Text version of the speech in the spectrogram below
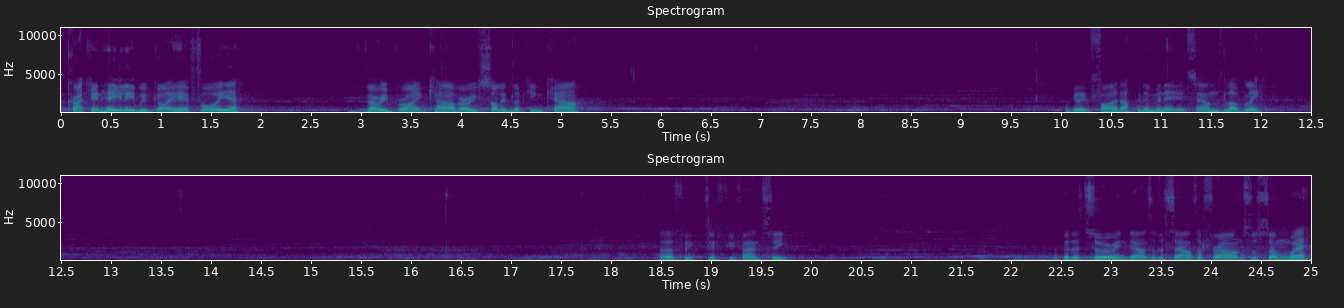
cracking Healey we've got here for you. Very bright car, very solid looking car. We'll get it fired up in a minute, it sounds lovely. Perfect if you fancy a bit of touring down to the south of France or somewhere.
